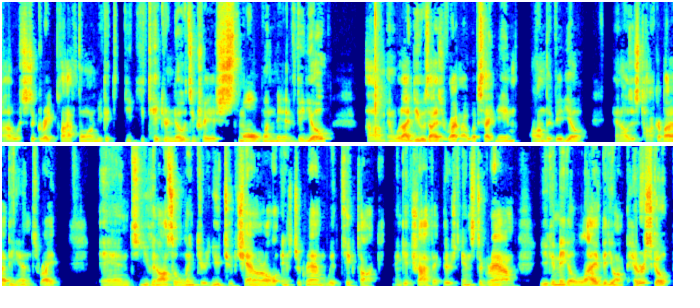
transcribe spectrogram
uh, which is a great platform. You could you take your notes and create a small one minute video. Um, and what I do is I just write my website name on the video and I'll just talk about it at the end, right? And you can also link your YouTube channel or Instagram with TikTok and get traffic. There's Instagram. You can make a live video on Periscope,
